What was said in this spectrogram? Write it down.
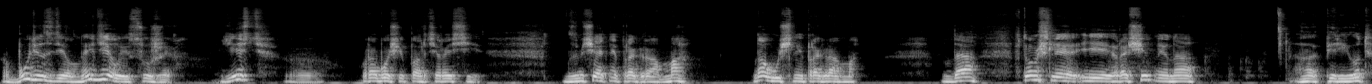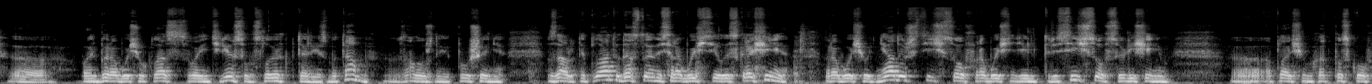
будет сделана и делается уже. Есть у Рабочей партии России. Замечательная программа, научная программа, да, в том числе и рассчитанная на э, период э, борьбы рабочего класса свои интересы в условиях капитализма. Там заложены повышение заработной платы до стоимости рабочей силы, сокращение рабочего дня до 6 часов, рабочей недели до 30 часов с увеличением э, оплачиваемых отпусков.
